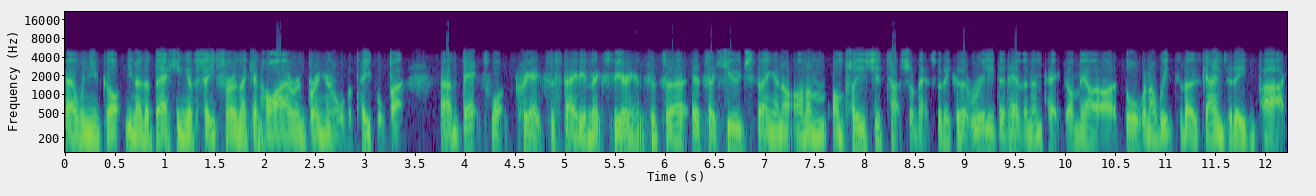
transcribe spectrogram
uh, when you've got you know the backing of FIFA and they can hire and bring in all the people, but um, that's what creates the stadium experience. It's a it's a huge thing, and, I'm, I'm pleased you touched on that, Smithy, because it really did have an impact on me. I, I, thought when I went to those games at Eden Park,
